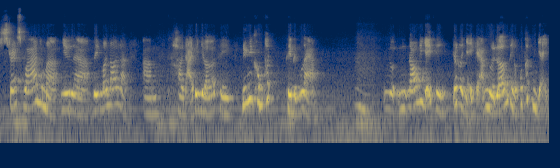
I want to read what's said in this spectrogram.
stress quá. Nhưng mà như là Vi mới nói là um, thời đại bây giờ thì nếu như không thích thì đừng làm. Ừ. nói như vậy thì rất là nhạy cảm. Người lớn thì không có thích như vậy.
